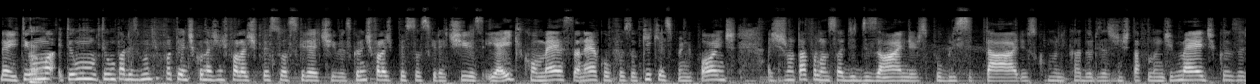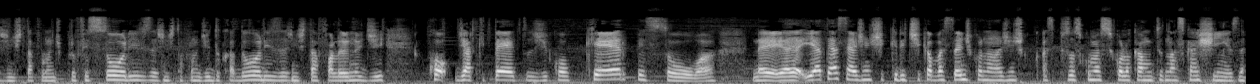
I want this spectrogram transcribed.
Não, e tem, tá. uma, tem, um, tem um parênteses muito importante quando a gente fala de pessoas criativas. Quando a gente fala de pessoas criativas, e aí que começa né, a confusão, o que, que é Spring Point, a gente não está falando só de designers, publicitários, comunicadores, a gente está falando de médicos, a gente está falando de professores, a gente está falando de educadores, a gente está falando de, de arquitetos, de qualquer pessoa né? E até assim, a gente critica bastante quando a gente, as pessoas começam a se colocar muito nas caixinhas, né?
